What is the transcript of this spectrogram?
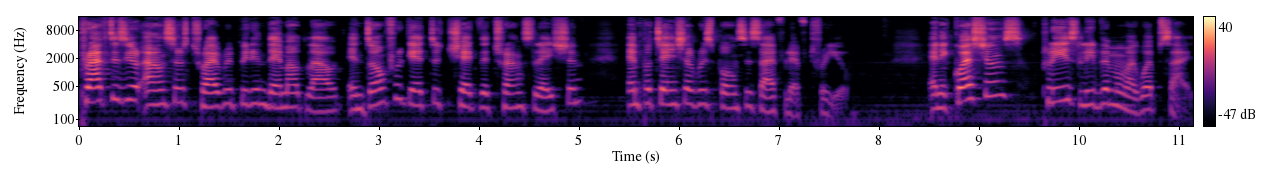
Practice your answers, try repeating them out loud, and don't forget to check the translation and potential responses I've left for you. Any questions? Please leave them on my website,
